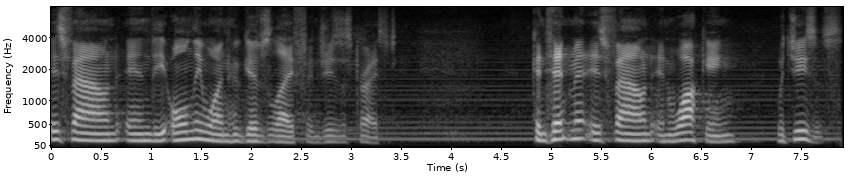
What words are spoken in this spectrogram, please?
is found in the only one who gives life, in Jesus Christ. Contentment is found in walking with Jesus.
